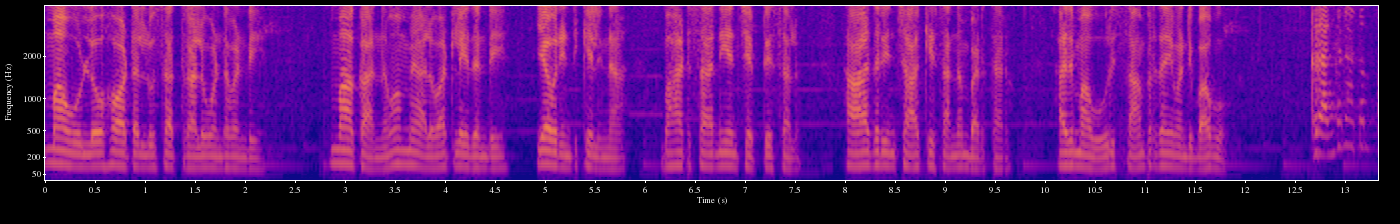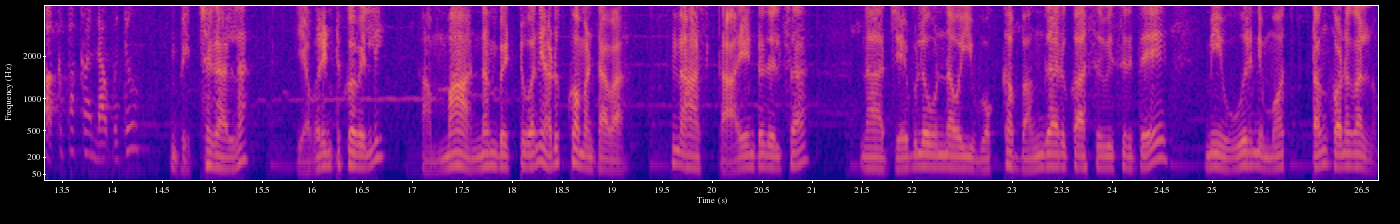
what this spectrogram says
మా ఊళ్ళో హోటళ్ళు సత్రాలు ఉండవండి. మాకు అన్నం అమ్మే అలవాటు లేదండి. ఎవరింటికి వెళ్ళినా బాటసాని అని చెప్తే చాలు. ఆదరించి ఆకేసి అన్నం పెడతారు. అది మా ఊరి సాంప్రదాయం అండి బాబు. రంగనాథం పక్కపక్క నవ్వుతూ బిచ్చగాళ్ళ ఎవరింటికో వెళ్ళి అమ్మా అన్నం పెట్టు అని అడుక్కోమంటావా? నా స్థాయి ఏంటో తెలుసా? నా జేబులో ఉన్న ఈ ఒక్క బంగారు కాసు విసిరితే మీ ఊరిని మొత్తం కొనగలను.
